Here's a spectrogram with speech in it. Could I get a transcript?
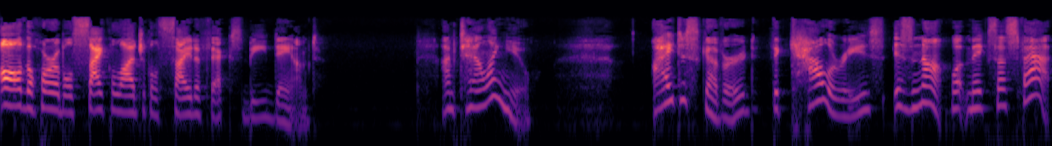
all the horrible psychological side effects be damned. I'm telling you, I discovered that calories is not what makes us fat.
